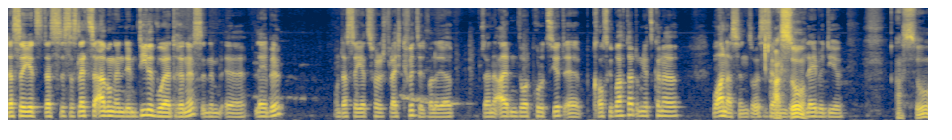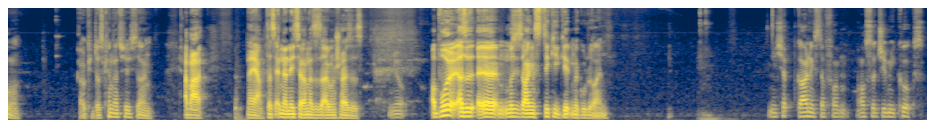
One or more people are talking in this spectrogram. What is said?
Dass er jetzt, das ist das letzte Album in dem Deal, wo er drin ist, in dem äh, Label. Und dass er jetzt vielleicht quittet, weil er ja seine Alben dort produziert, äh, rausgebracht hat und jetzt kann er woanders hin. So ist es ja Ach ein so. Label-Deal. Ach so. Okay, das kann natürlich sein. Aber, naja, das ändert nichts daran, dass das Album scheiße ist. Ja. Obwohl, also, äh, muss ich sagen, Sticky geht mir gut rein. Ich habe gar nichts davon, außer Jimmy Cooks.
